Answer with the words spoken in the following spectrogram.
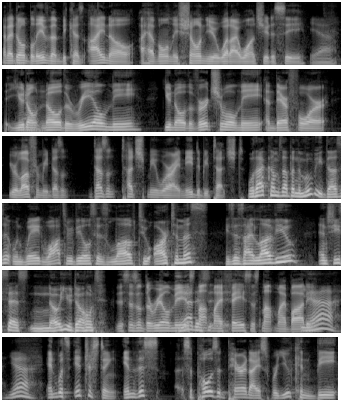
And I don't believe them because I know I have only shown you what I want you to see. Yeah. That you don't know the real me, you know the virtual me, and therefore your love for me doesn't doesn't touch me where I need to be touched. Well, that comes up in the movie, doesn't it? When Wade Watts reveals his love to Artemis, he says, "I love you," and she says, "No, you don't." This isn't the real me. Yeah, it's not my face. It's not my body. Yeah, yeah, And what's interesting in this supposed paradise where you can be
